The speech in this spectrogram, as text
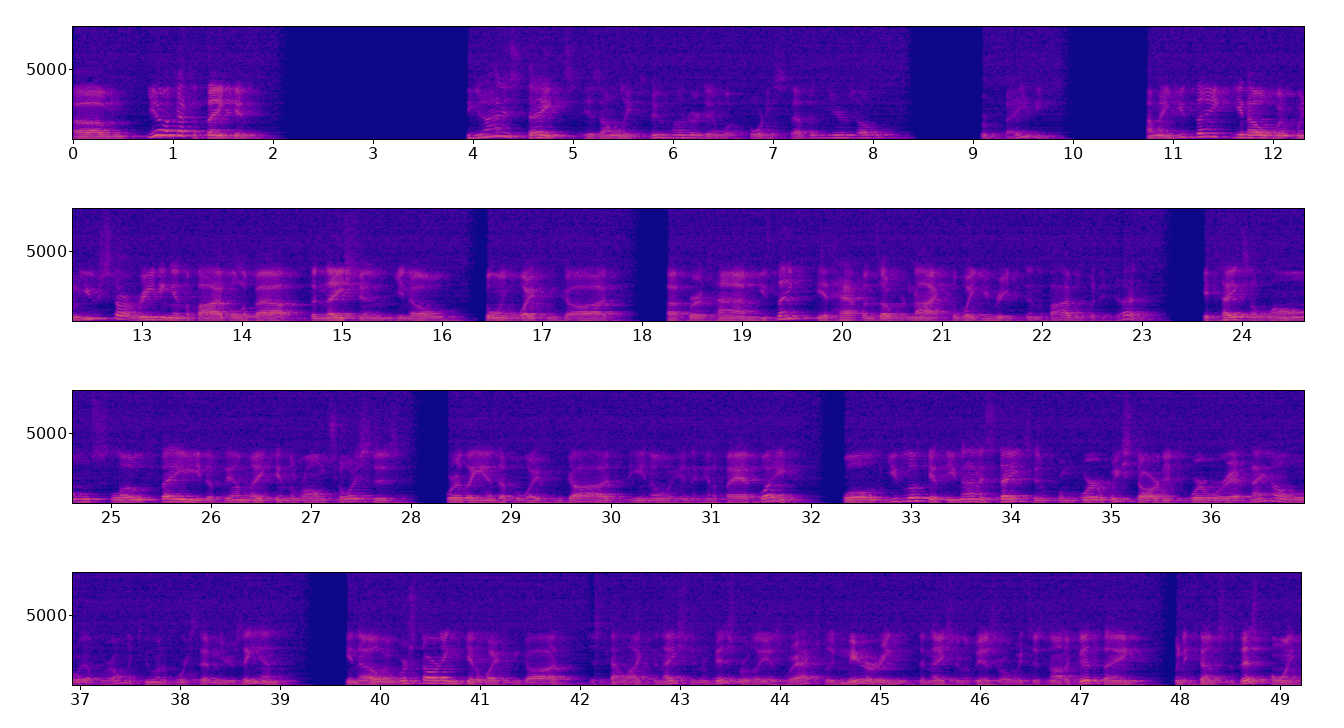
Um, you know, I got to thinking the United States is only 247 years old for babies. I mean, you think, you know, when, when you start reading in the Bible about the nation, you know, going away from God uh, for a time, you think it happens overnight the way you read it in the Bible, but it doesn't. It takes a long, slow fade of them making the wrong choices where they end up away from God, you know, in, in a bad way. Well, you look at the United States, and from where we started to where we're at now, we're, we're only 247 years in, you know, and we're starting to get away from God, just kind of like the nation of Israel is. We're actually mirroring the nation of Israel, which is not a good thing when it comes to this point.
